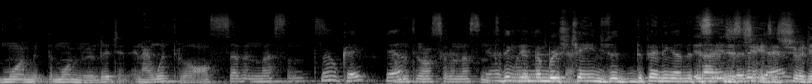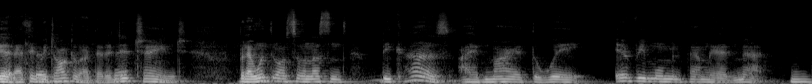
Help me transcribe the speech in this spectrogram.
Mormon, the Mormon religion. And I went through all seven lessons. Okay, yeah. I went through all seven lessons. yeah I think the numbers changed depending on the It's, time. it just changed. had, It sure did. I think we talked about that. It yeah. did change. But I went through all seven lessons because I admired the way every Mormon family I had met, mm,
